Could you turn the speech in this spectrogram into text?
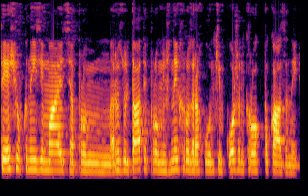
Те, що в книзі маються про результати проміжних розрахунків, кожен крок показаний.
